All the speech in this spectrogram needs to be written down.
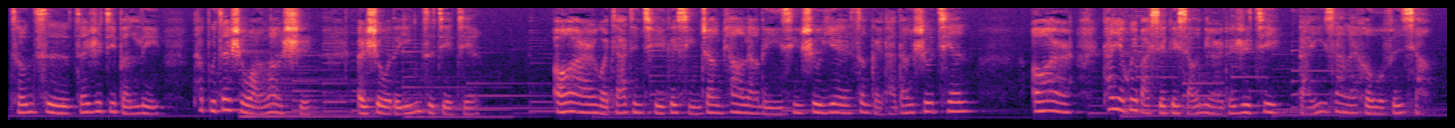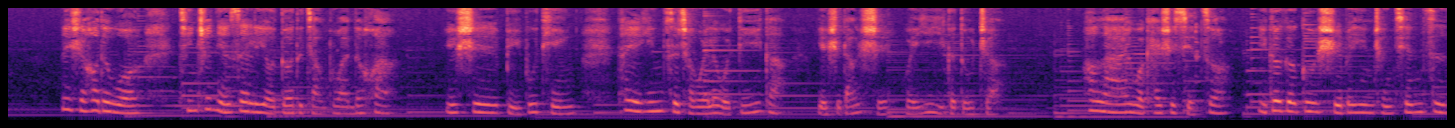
从此，在日记本里，他不再是王老师，而是我的英子姐姐。偶尔我加进去一个形状漂亮的银杏树叶送给他当书签，偶尔他也会把写给小女儿的日记打印下来和我分享。那时候的我，青春年岁里有多的讲不完的话，于是笔不停，他也因此成为了我第一个，也是当时唯一一个读者。后来我开始写作，一个个故事被印成签字，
